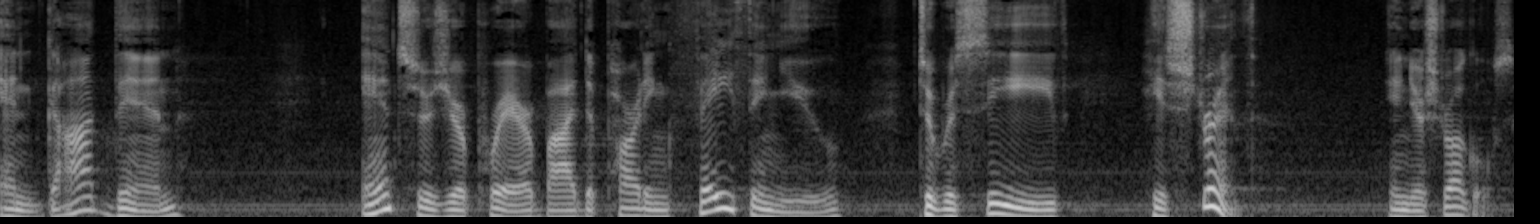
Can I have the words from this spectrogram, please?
And God then answers your prayer by departing faith in you to receive His strength in your struggles,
